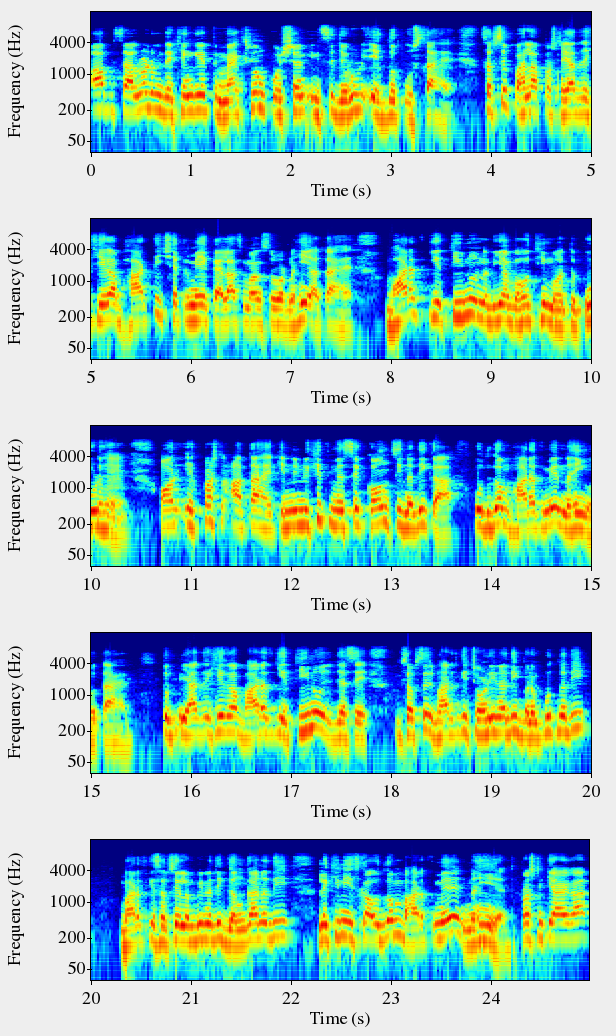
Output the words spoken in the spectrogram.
आप सालवर्ड में देखेंगे तो मैक्सिमम क्वेश्चन इनसे ज़रूर एक दो पूछता है। सबसे पहला प्रश्न याद रखिएगा, भारतीय क्षेत्र में कैलाश मानसरोवर नहीं आता है। भारत की तीनों नदियाँ बहुत ही महत्वपूर्ण हैं और एक प्रश्न आता है कि निम्नलिखित में से कौन सी नदी का उद्गम भारत में नहीं होता है? तो याद रखिएगा, भारत की तीनों, जैसे सबसे भारत की चौड़ी नदी ब्रह्मपुत्र नदी, भारत की सबसे लंबी नदी गंगा नदी, लेकिन इसका उद्गम भारत में नहीं है। तो प्रश्न क्या आएगा?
